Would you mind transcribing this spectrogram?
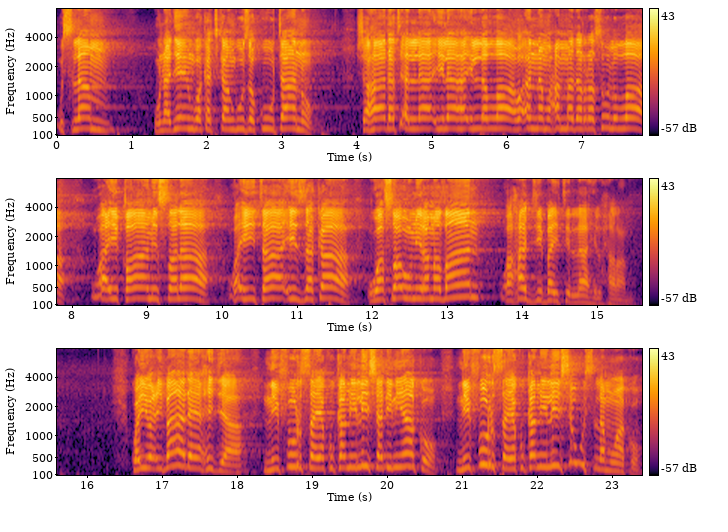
Uislamu unajengwa katika nguzo kuu tano illa Allah wa anna muhammadar rasulullah wa iqamis salah wa ita'i zakah wa sawmi ramadan wa haji baitillahi alharam kwa hiyo ibada ya hija ni fursa ya kukamilisha dini yako ni fursa ya kukamilisha uislamu wako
